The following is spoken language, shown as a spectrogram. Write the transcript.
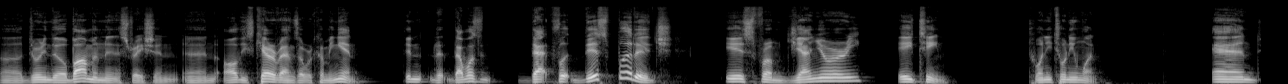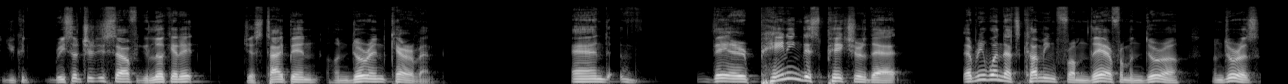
uh, during the Obama administration and all these caravans that were coming in. Didn't that wasn't that foot this footage is from January 18, 2021. And you could research it yourself, you could look at it, just type in Honduran caravan. And they're painting this picture that everyone that's coming from there, from Honduras, Honduras,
